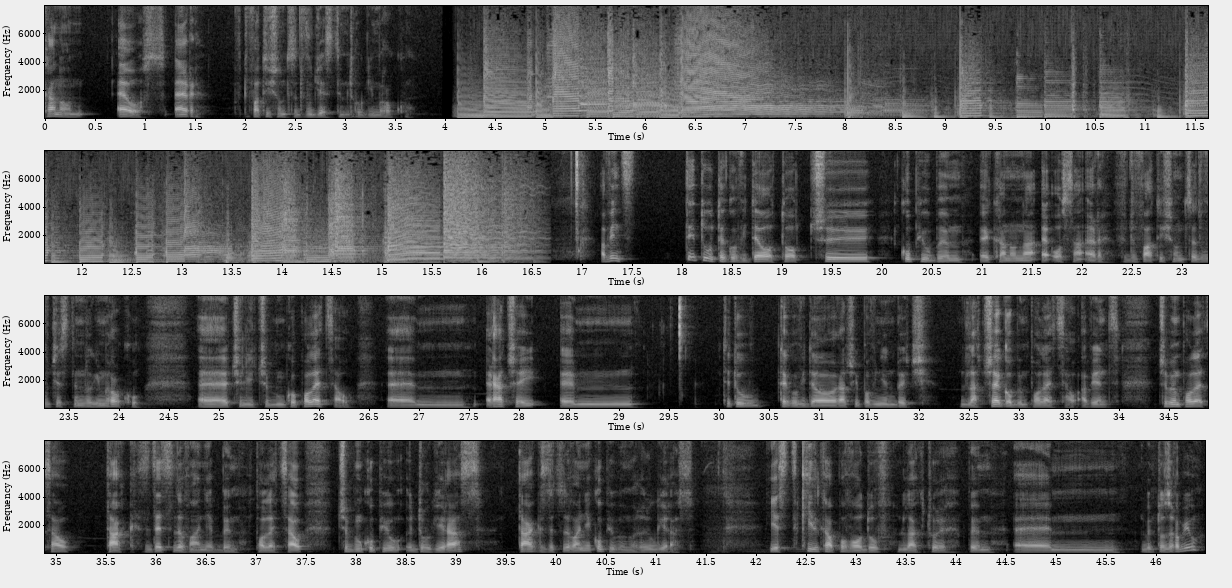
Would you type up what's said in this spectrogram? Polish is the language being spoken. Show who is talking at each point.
Speaker 1: Canon EOS R w 2022 roku. A więc tytuł tego wideo to czy kupiłbym Canona EOS R w 2022 roku, e, czyli czy bym go polecał. E, raczej e, tytuł tego wideo raczej powinien być dlaczego bym polecał, a więc czy bym polecał? Tak, zdecydowanie bym polecał. Czy bym kupił drugi raz? Tak, zdecydowanie kupiłbym drugi raz. Jest kilka powodów, dla których bym, bym to zrobił.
